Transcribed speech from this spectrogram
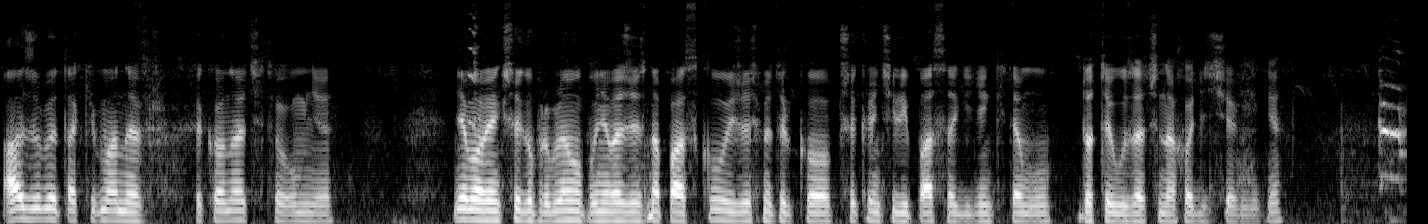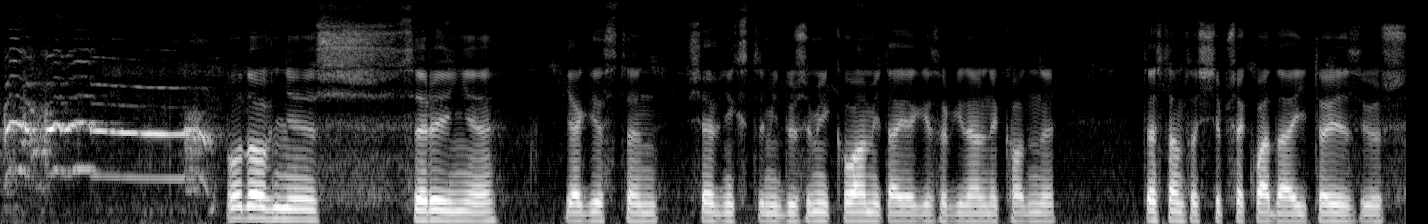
A żeby taki manewr wykonać, to u mnie nie ma większego problemu, ponieważ jest na pasku i żeśmy tylko przekręcili pasek i dzięki temu do tyłu zaczyna chodzić siewnik, nie? Podobnież seryjnie jak jest ten siewnik z tymi dużymi kołami, tak jak jest oryginalny konny, też tam coś się przekłada i to jest już,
